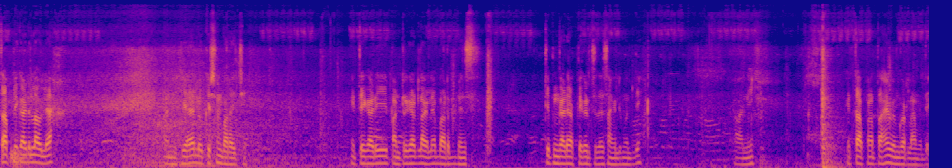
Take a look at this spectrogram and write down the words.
तर आपली गाडी लावल्या. आणि ही आहे लोकेशन भरायची. इथे गाडी पांढरी गाडी लागली आहे भारत बेन्स ती पण गाडी आपल्याकडचीच आहे सांगलीमधली. आणि इथं आपण आता आहे वेंगुर्लामध्ये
